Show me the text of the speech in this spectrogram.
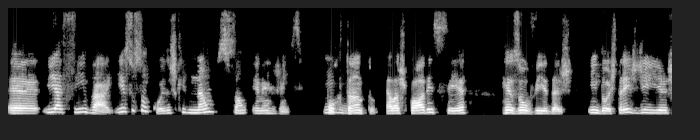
É, e assim vai. Isso são coisas que não são emergência. Uhum. Portanto, elas podem ser resolvidas em dois, três dias,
